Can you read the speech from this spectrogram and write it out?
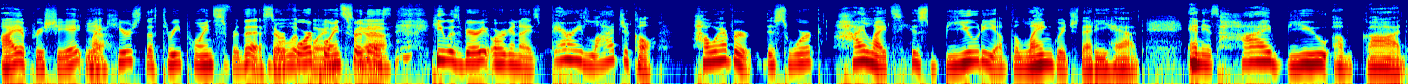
I appreciate. Yeah. Like, here's the three points for this, or four points, points, for yeah. this. He was very organized, very logical. However, this work highlights his beauty of the language that he had and his high view of God.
